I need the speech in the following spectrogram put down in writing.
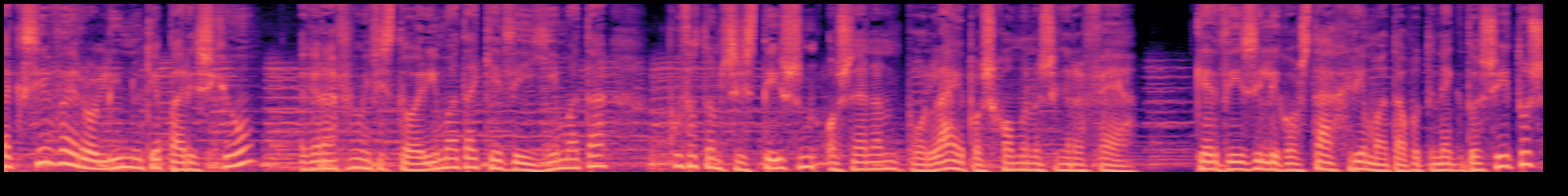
Μεταξύ Βερολίνου και Παρισιού γράφει μυθιστορήματα και διηγήματα που θα τον συστήσουν ως έναν πολλά υποσχόμενο συγγραφέα. Κερδίζει λιγοστά χρήματα από την έκδοσή τους,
